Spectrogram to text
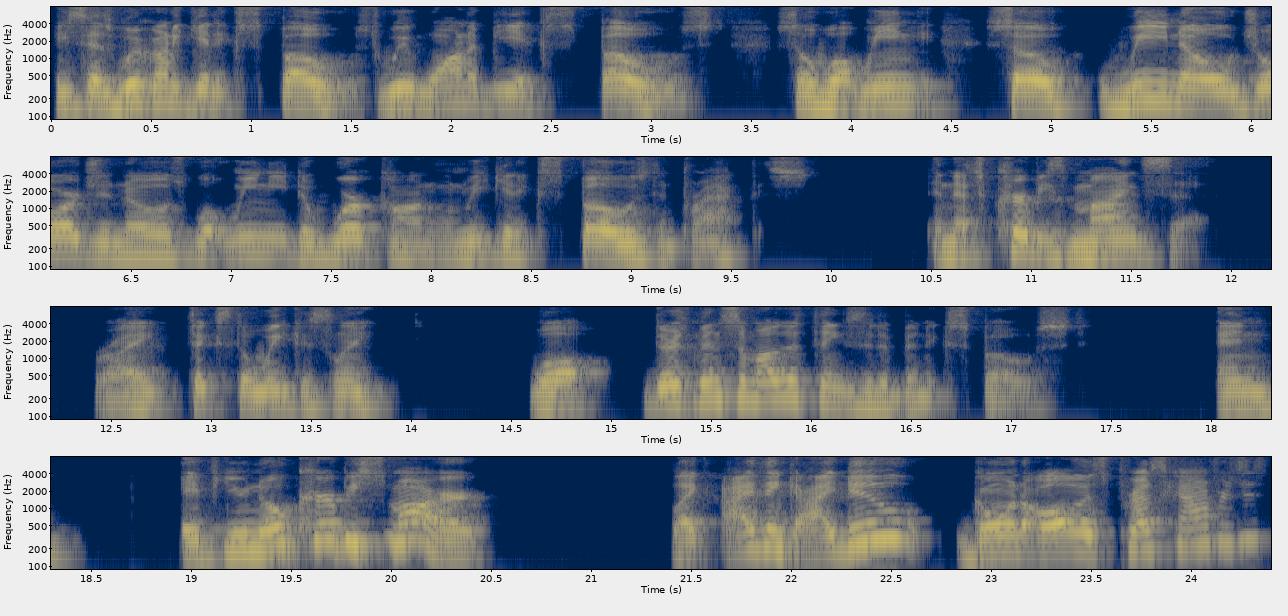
he says we're going to get exposed we want to be exposed so what we so we know Georgia knows what we need to work on when we get exposed in practice. And that's Kirby's mindset, right? Fix the weakest link. Well, there's been some other things that have been exposed. And if you know Kirby Smart, like I think I do, going to all his press conferences,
